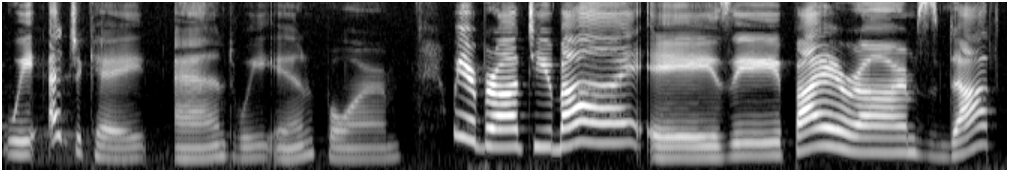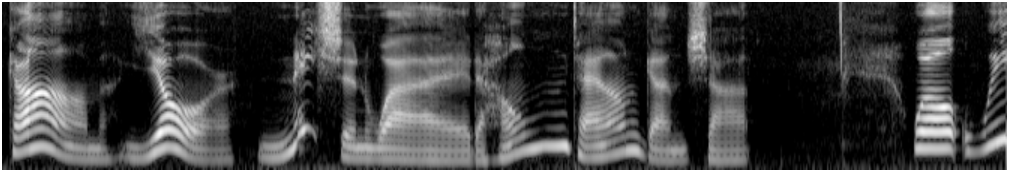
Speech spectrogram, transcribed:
we educate, and we inform. We are brought to you by azfirearms.com, your nationwide hometown gun shop. Well, we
